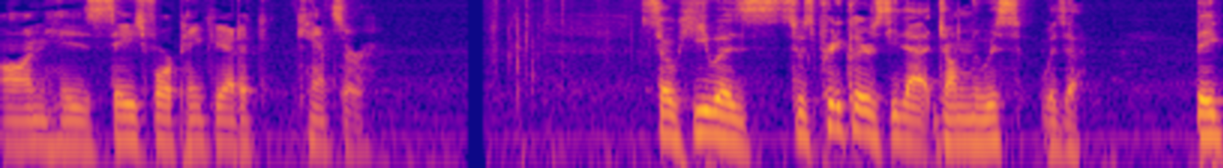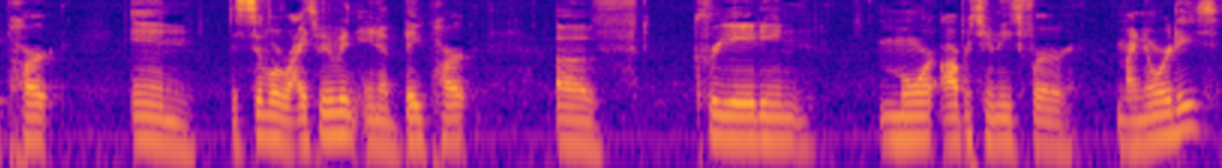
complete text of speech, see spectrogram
on his stage four pancreatic cancer. So he was so it's pretty clear to see that John Lewis was a big part in the civil rights movement and a big part of creating more opportunities for minorities.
